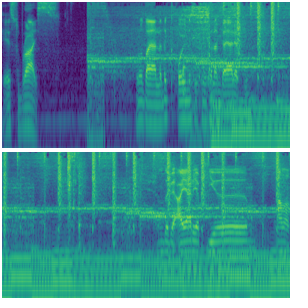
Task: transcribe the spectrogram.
Test surprise. Bunu da ayarladık. Oyunun sesini falan bir ayar yapayım. Şunu da bir ayar yapayım. Tamam.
